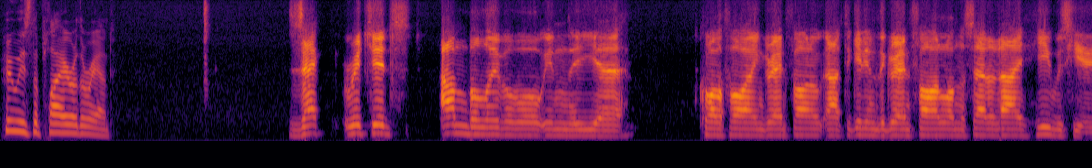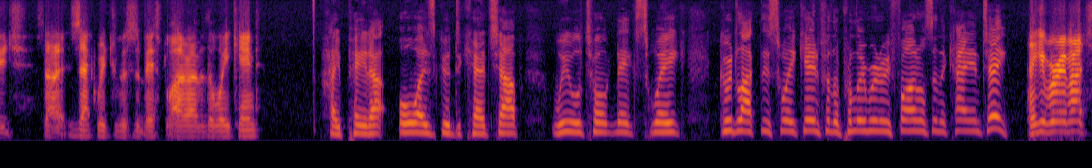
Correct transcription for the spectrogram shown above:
who is the player of the round? Zach Richards, unbelievable in the uh, qualifying grand final uh, to get into the grand final on the Saturday. He was huge. So Zach Richard was the best player over the weekend. Hey Peter, always good to catch up. We will talk next week. Good luck this weekend for the preliminary finals in the KNT. Thank you very much.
